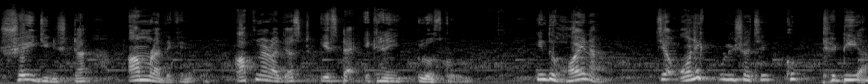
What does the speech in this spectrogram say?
সেই জিনিসটা আমরা দেখে নেব। আপনারা জাস্ট কেসটা এখানেই ক্লোজ করুন। কিন্তু হয় না যে অনেক পুলিশ আছে খুব ঠেটিয়া।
